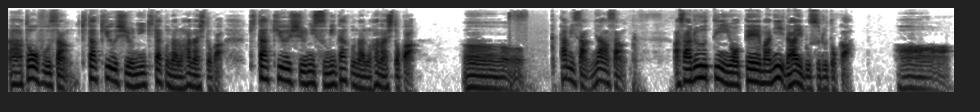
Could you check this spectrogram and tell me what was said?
あ、豆腐さん、北九州に行きたくなる話とか、北九州に住みたくなる話とか、うーん、タミさん、ニャーさん、朝ルーティンをテーマにライブするとか、ああ。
